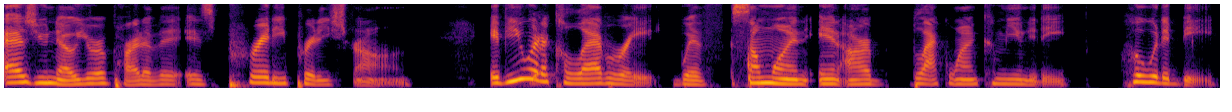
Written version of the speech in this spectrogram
as you know, you're a part of it, is pretty, pretty strong. If you were yeah. to collaborate with someone in our black wine community, who would it be?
